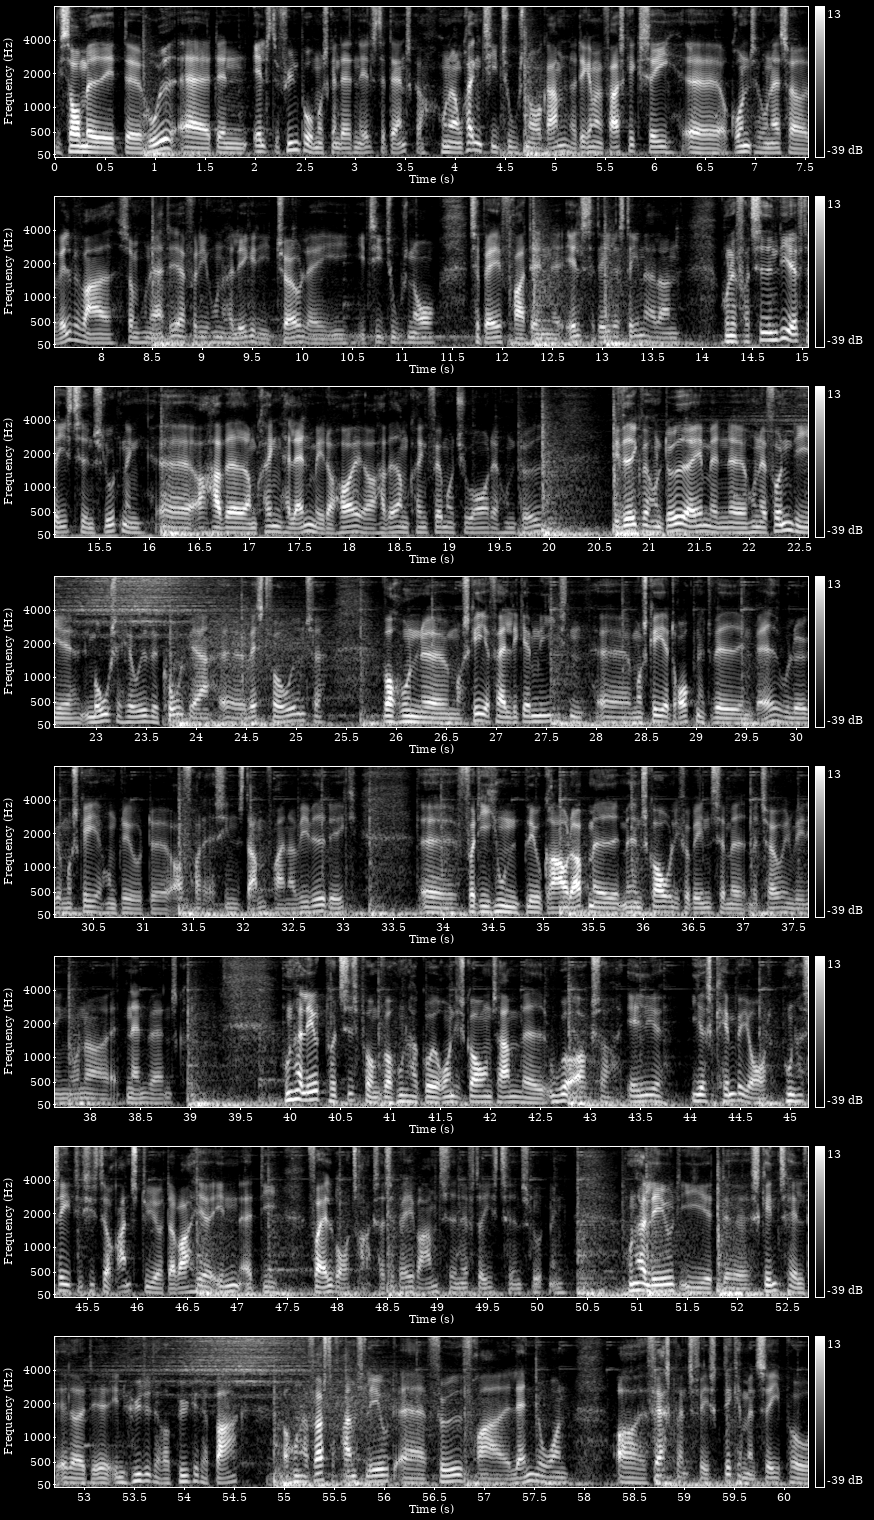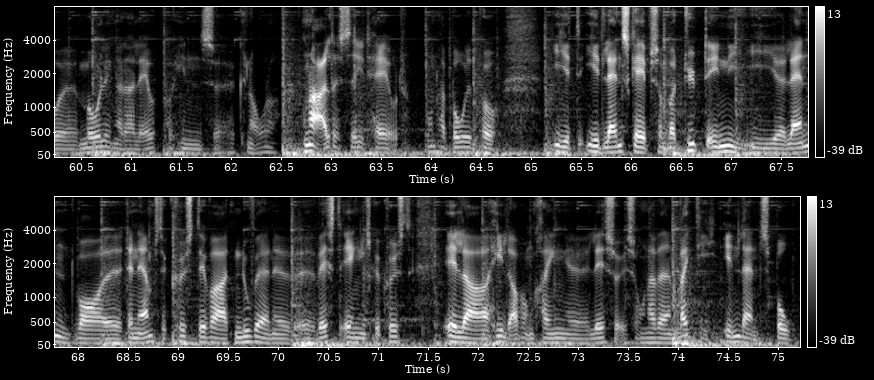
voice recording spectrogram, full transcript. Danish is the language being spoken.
Vi står med et øh, hoved af den ældste fynbo, måske endda den ældste dansker. Hun er omkring 10.000 år gammel, og det kan man faktisk ikke se. Øh, og grunden til, at hun er så velbevaret, som hun er, det er, fordi hun har ligget i tørvelag i, i 10.000 år tilbage fra den øh, ældste del af stenalderen. Hun er fra tiden lige efter istidens slutning øh, og har været omkring halvanden meter høj og har været omkring 25 år, da hun døde. Vi ved ikke, hvad hun døde af, men øh, hun er fundet i øh, en mose herude ved Kolbjerg, øh, vest for Odense, hvor hun øh, måske er faldet igennem isen, øh, måske er druknet ved en badeulykke, måske er hun blevet øh, offret af sine stammefrænder, vi ved det ikke. Øh, fordi hun blev gravet op med, med en skovl i forbindelse med, med tørveindvindingen under den anden verdenskrig. Hun har levet på et tidspunkt, hvor hun har gået rundt i skoven sammen med urokser, elge, Irs kæmpehjort. Hun har set de sidste rensdyr, der var her, inden at de for alvor trak sig tilbage i varmetiden efter istidens slutning. Hun har levet i et øh, skintelt eller et, øh, en hytte, der var bygget af bark, og hun har først og fremmest levet af føde fra landjorden og ferskvandsfisk. Det kan man se på øh, målinger, der er lavet på hendes øh, knogler. Hun har aldrig set havet. Hun har boet på i et, i et landskab, som var dybt inde i, i øh, landet, hvor øh, den nærmeste kyst, det var den nuværende øh, vestengelske kyst, eller helt op omkring øh, Læsø. Så hun har været en rigtig indlandsbo.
